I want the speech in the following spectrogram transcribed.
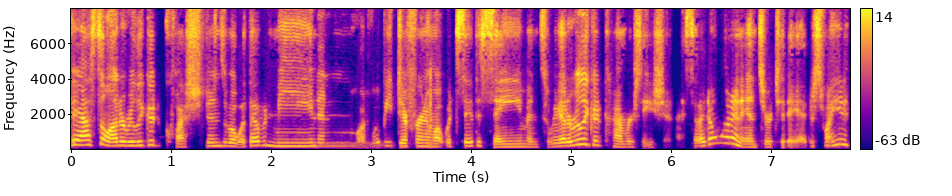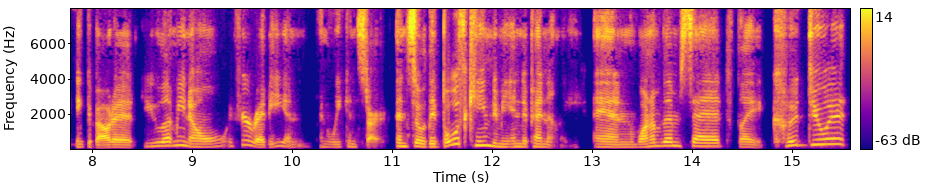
they asked a lot of really good questions about what that would mean and what would be different and what would stay the same. And so we had a really good conversation. I said i don't want an answer today. I just want you to think about it. You let me know if you're ready and and we can start. And so they both came to me independently. And one of them said like could do it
